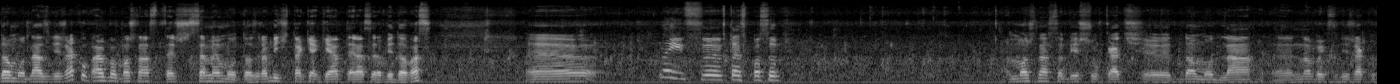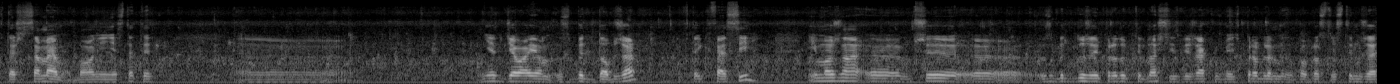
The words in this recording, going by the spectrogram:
domu dla zwierzaków, albo można też samemu to zrobić, tak jak ja teraz robię do Was. E, no i w, w ten sposób można sobie szukać e, domu dla e, nowych zwierzaków też samemu, bo oni niestety nie działają zbyt dobrze w tej kwestii i można przy zbyt dużej produktywności zwierzaków mieć problem po prostu z tym, że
